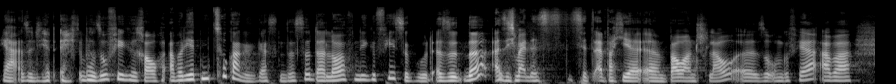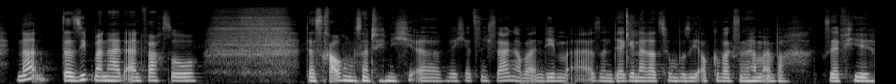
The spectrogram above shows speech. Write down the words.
ja, also die hat echt immer so viel geraucht, aber die hat nie Zucker gegessen, das so, da laufen die Gefäße gut. Also, ne? Also ich meine, das ist jetzt einfach hier äh, Bauernschlau, äh, so ungefähr, aber ne, da sieht man halt einfach so, das Rauchen muss natürlich nicht, äh, will ich jetzt nicht sagen, aber in dem, also in der Generation, wo sie aufgewachsen sind, haben einfach sehr viel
